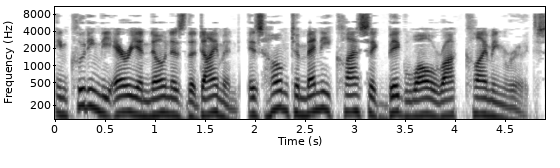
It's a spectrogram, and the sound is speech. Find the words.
including the area known as the Diamond, is home to many classic big wall rock climbing routes.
